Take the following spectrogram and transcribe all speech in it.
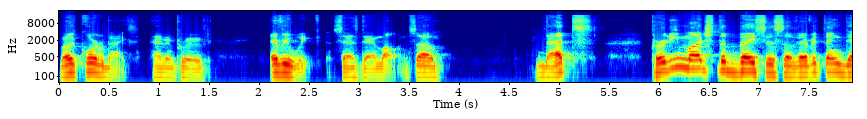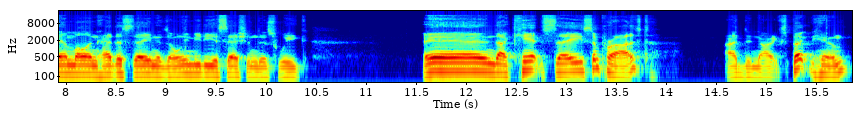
Both quarterbacks have improved every week, says Dan Mullen. So that's pretty much the basis of everything Dan Mullen had to say in his only media session this week. And I can't say surprised. I did not expect him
